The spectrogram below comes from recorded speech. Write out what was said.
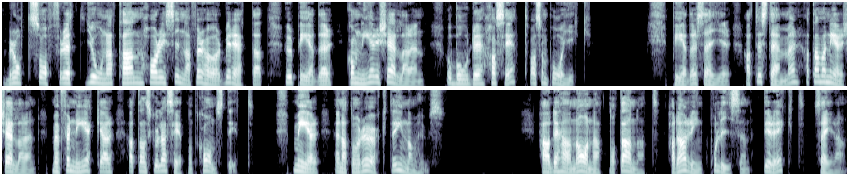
Brottsoffret Jonathan har i sina förhör berättat hur Peder kom ner i källaren och borde ha sett vad som pågick. Peder säger att det stämmer att han var nere i källaren men förnekar att han skulle ha sett något konstigt. Mer än att de rökte inomhus. Hade han anat något annat hade han ringt polisen direkt, säger han.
